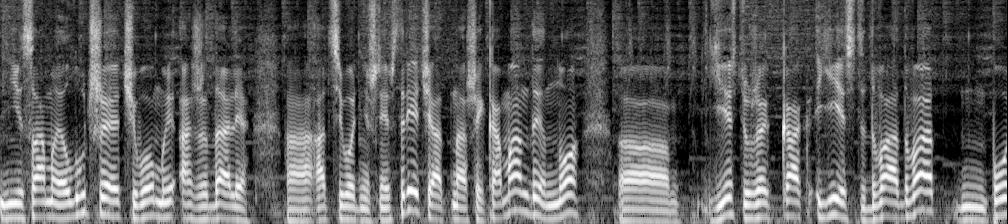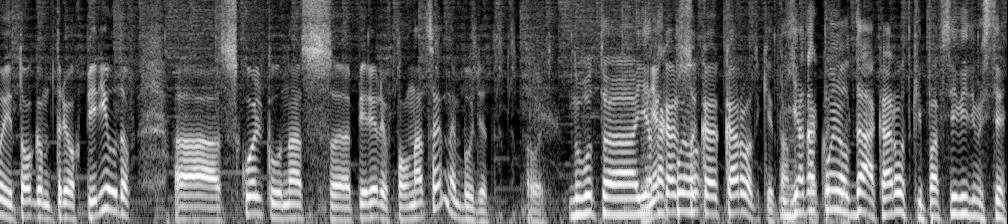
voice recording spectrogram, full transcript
не самое лучшее, чего мы ожидали э, от сегодняшней встречи, от нашей команды, но э, есть уже как есть 2-2 по итогам трех периодов. Э, сколько у нас э, перерыв полноценный будет? Ой. Ну вот а, я Мне так кажется, понял, короткий. Там я так понял, да, короткий, по всей видимости,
